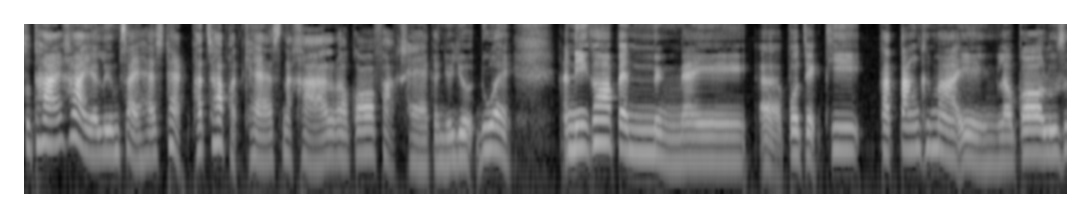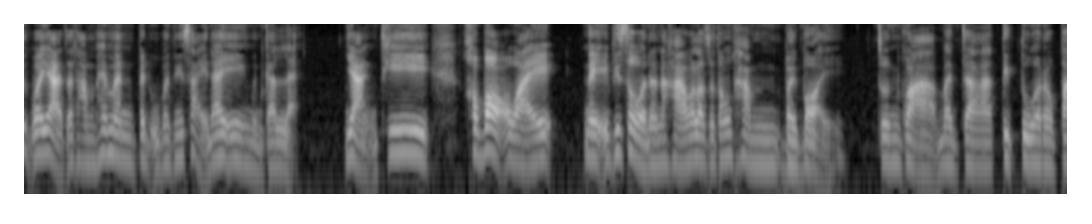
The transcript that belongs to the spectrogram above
สุดท้ายค่ะอย่าลืมใส่ hashtag พัชชาพอดแคสต์นะคะ แล้วก็ฝากแชร์กันเยอะๆด้วย อันนี้ก็เป็นหนึ่งในโปรเจกต์ที่พัดตั้งขึ้นมาเอง แล้วก็รู้สึกว่าอยากจะทำให้มันเป็นอุปนิสัยได้เองเหมือนกันแหละ อย่างที่เขาบอกเอาไว้ใน episode นะคะ ว่าเราจะต้องทำบ่อยๆ จนกว่ามันจะติดตัวเราไป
